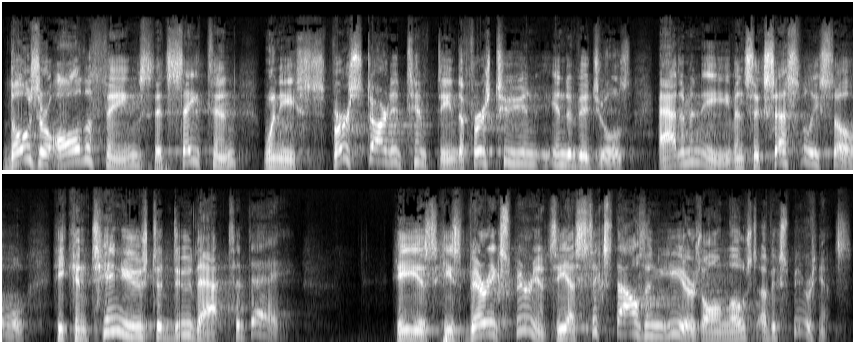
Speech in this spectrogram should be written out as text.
Those are all the things that Satan, when he first started tempting the first two individuals, Adam and Eve, and successfully so, he continues to do that today. He is, he's very experienced. He has 6,000 years almost of experience.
